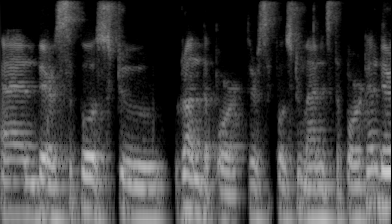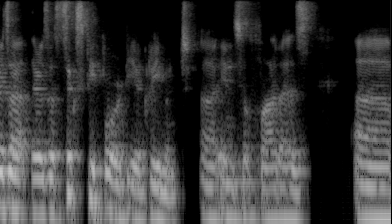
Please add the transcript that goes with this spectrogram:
and they're supposed to run the port. They're supposed to manage the port. And there's a there's a 60-40 agreement uh, insofar as uh,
